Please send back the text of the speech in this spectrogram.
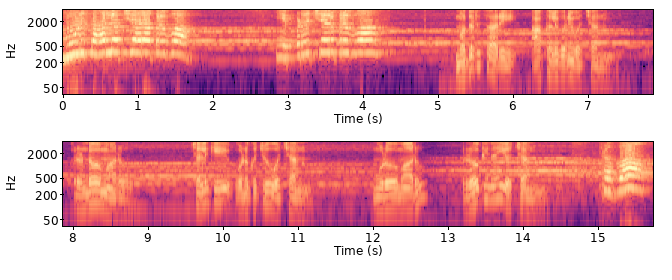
మూడు సార్లు వచ్చారా ప్రభా? ఎప్పుడు వచ్చారు ప్రభా? మొదటిసారి ఆకలిగొని వచ్చాను రెండవ మారు చలికి వణుకుచూ వచ్చాను మూడవ మారు రోగినై వచ్చాను. ప్రభా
